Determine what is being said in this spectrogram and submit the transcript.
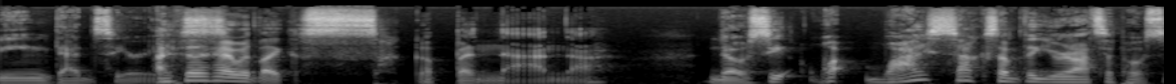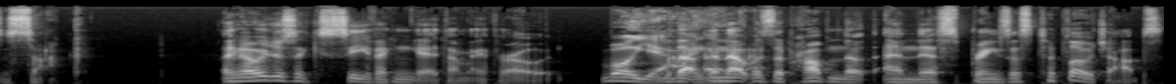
being dead serious. I feel like I would like suck a banana. No, see, wh- why suck something you're not supposed to suck? Like I would just like see if I can get it down my throat. Well, yeah, that- and that that. was the problem though. And this brings us to blowjobs.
